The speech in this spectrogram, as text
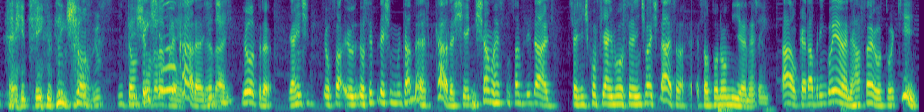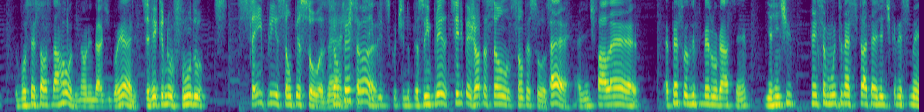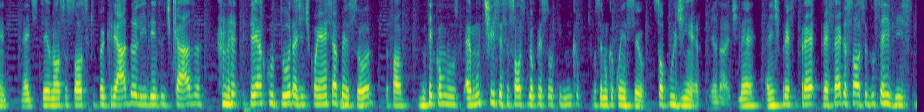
Tem, tem, tem chão, viu? Então tem, tem chão, cara. A gente, e outra, e a gente, eu, eu, eu, sempre deixo muito aberto. Cara, chega e chama a responsabilidade. Se a gente confiar em você, a gente vai te dar essa, essa autonomia, né? Sim. Ah, eu quero abrir em Goiânia. Rafael, eu tô aqui. Eu vou ser sócio da Road, na unidade de Goiânia. Você vê que, no fundo, sempre são pessoas, né? São a gente pessoas. tá sempre discutindo pessoas. Empresa, CNPJ são, são pessoas. É, a gente fala é é pessoas em primeiro lugar sempre. E a gente pensa muito nessa estratégia de crescimento, né? De ter o nosso sócio que foi criado ali dentro de casa, né? Tem a cultura, a gente conhece a pessoa. Eu falo, não tem como... É muito difícil ser sócio de uma pessoa que, nunca, que você nunca conheceu, só por dinheiro. Verdade. Né? A gente prefere, prefere o sócio do serviço.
